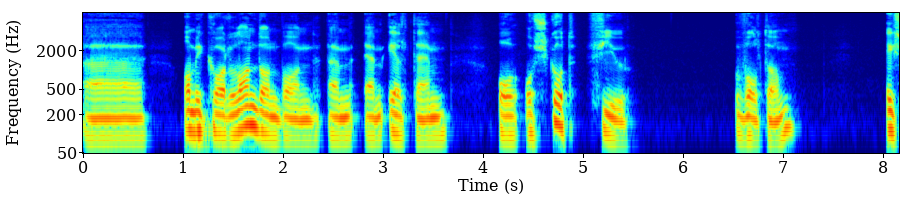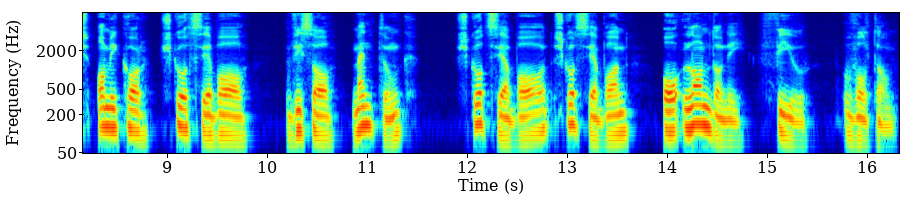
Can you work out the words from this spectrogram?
uh, amikor Londonban um, um, éltem, a, a skót fiú voltam, és amikor Skóciába visszamentünk, Skóciába, Skóciában a londoni fiú voltam.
